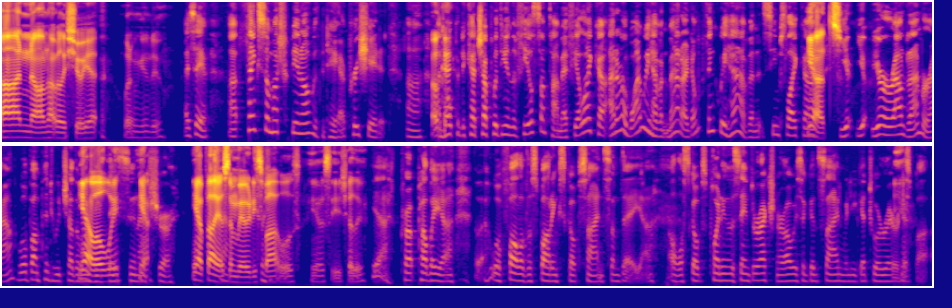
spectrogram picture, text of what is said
Uh, no, I'm not really sure yet what I'm gonna do. Isaiah, uh, thanks so much for being on with me today. I appreciate it. Uh, I'm hoping to catch up with you in the field sometime. I feel like uh, I don't know why we haven't met. I don't think we have, and it seems like uh, yeah, you're, you're around and I'm around. We'll bump into each other Yeah, well, we- soon. yeah. I'm sure. yeah, probably Yeah. at some rarity So- spot we'll you know see each other. Yeah, pro- probably uh, we'll follow the spotting scope sign someday. Uh, all the scopes pointing in the same direction are always a good sign when you get to a rarity Yeah. spot.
